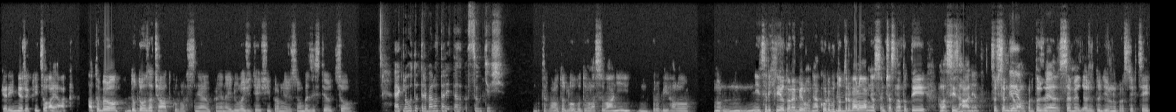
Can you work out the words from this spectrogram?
který mě řekli co a jak. A to bylo do toho začátku vlastně úplně nejdůležitější pro mě, že jsem vůbec zjistil, co. A jak dlouho to trvalo tady ta soutěž? Trvalo to dlouho, to hlasování probíhalo No, nic rychlého to nebylo. Nějakou dobu to hmm. trvalo a měl jsem čas na to ty hlasy zhánět, což jsem dělal, jo. protože jsem věděl, že tu dílnu prostě chci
